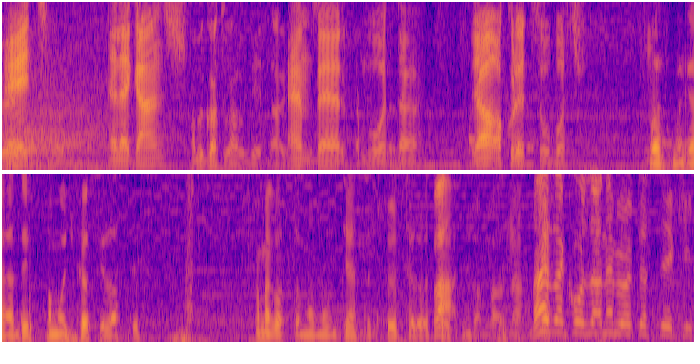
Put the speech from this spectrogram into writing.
Egy elegáns Ami gratulálok Détávi. ember voltál. Ja, akkor öt szó, bocs. Bazd meg Ádi. Amúgy köszi Laci. Ha megadtam a módját, tehát föl kell öltözni. Láttam, Na, Bezek hozzá nem öltözték így,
